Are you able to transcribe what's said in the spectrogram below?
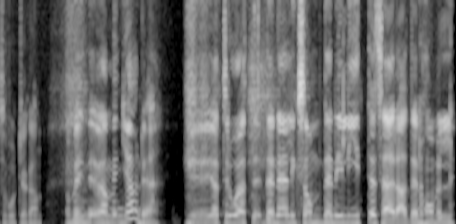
så fort jag kan. Ja men, ja men gör det. Eh, Jag tror att den är liksom, den är lite så här, den har väl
